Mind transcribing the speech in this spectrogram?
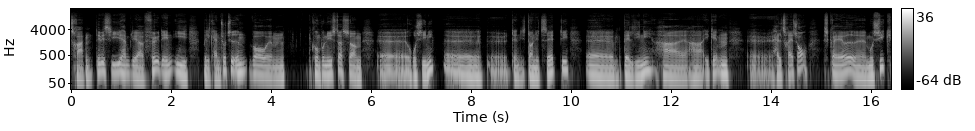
13. Det vil sige, at han bliver født ind i Belcanto-tiden, hvor øhm, komponister som øh, Rossini, øh, øh Denis Donizetti, øh, Bellini har, har igennem øh, 50 år skrevet øh, musik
